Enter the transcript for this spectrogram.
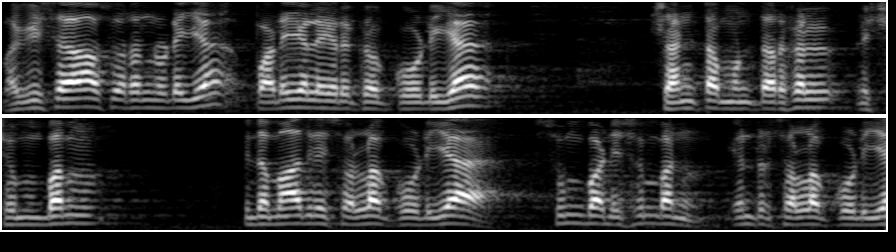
மகிஷாசுரனுடைய படையில் இருக்கக்கூடிய சண்டமுண்டர்கள் நிசும்பம் இந்த மாதிரி சொல்லக்கூடிய சும்ப நிசும்பன் என்று சொல்லக்கூடிய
